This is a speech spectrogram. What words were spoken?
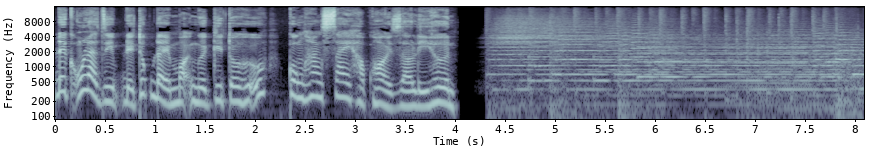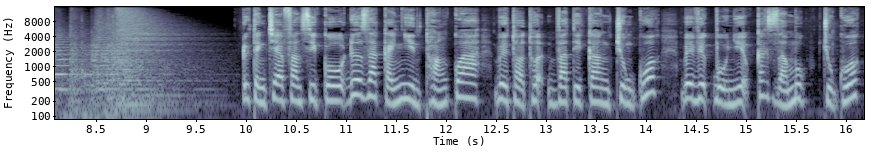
Đây cũng là dịp để thúc đẩy mọi người Kitô hữu cùng hăng say học hỏi giáo lý hơn. Đức Thánh Cha Francisco đưa ra cái nhìn thoáng qua về thỏa thuận Vatican Trung Quốc về việc bổ nhiệm các giám mục Trung Quốc.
